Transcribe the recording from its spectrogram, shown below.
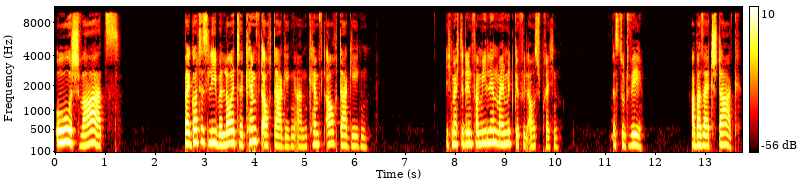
Oh, schwarz. Bei Gottes Liebe, Leute, kämpft auch dagegen an, kämpft auch dagegen. Ich möchte den Familien mein Mitgefühl aussprechen. Es tut weh. Aber seid stark.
